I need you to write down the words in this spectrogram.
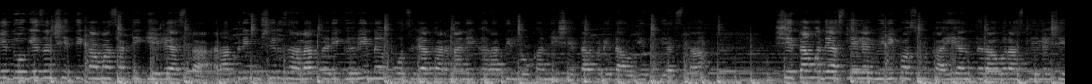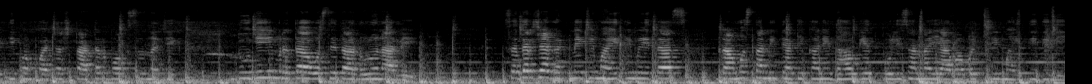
हे दोघे जण शेती कामासाठी गेले असता रात्री उशीर झाला तरी घरी न पोचल्या कारणाने घरातील लोकांनी शेताकडे धाव घेतली असता शेतामध्ये असलेल्या विहिरीपासून काही अंतरावर असलेल्या शेती पंपाच्या स्टार्टर बॉक्स नजीक दोघेही मृत अवस्थेत आढळून आले. सदरच्या घटनेची माहिती मिळताच ग्रामस्थांनी त्या ठिकाणी धाव घेत पोलिसांना याबाबतची माहिती दिली.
